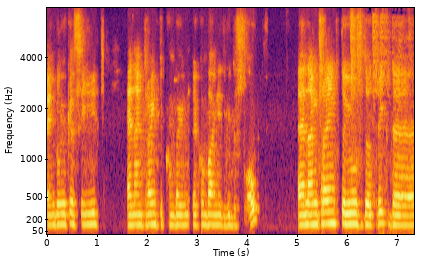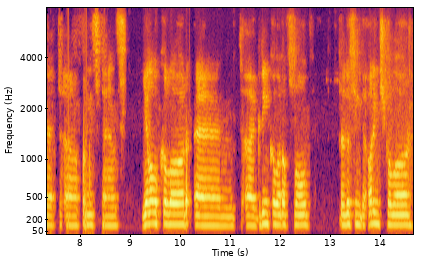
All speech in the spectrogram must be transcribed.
angle you can see it, and I'm trying to combine uh, combine it with the slope, and I'm trying to use the trick that, uh, for instance, yellow color and uh, green color of slope producing the orange color,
